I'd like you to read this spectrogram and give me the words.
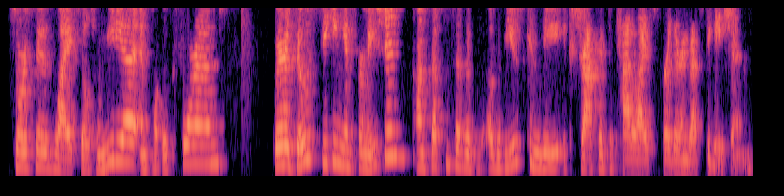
sources like social media and public forums, where those seeking information on substance of, of abuse can be extracted to catalyze further investigation.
